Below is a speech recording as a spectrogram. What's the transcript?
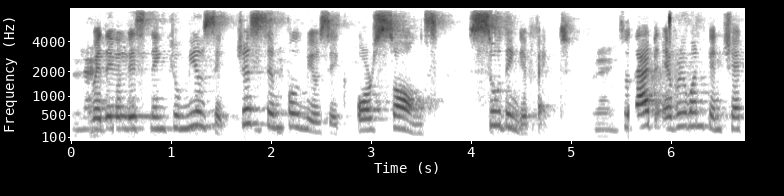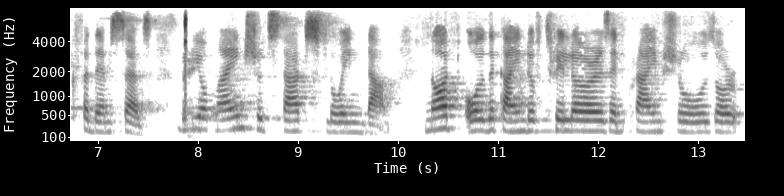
Right. Whether you're listening to music, just simple music or songs, soothing effect Right. So that everyone can check for themselves. But right. your mind should start slowing down. Not all the kind of thrillers and crime shows or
